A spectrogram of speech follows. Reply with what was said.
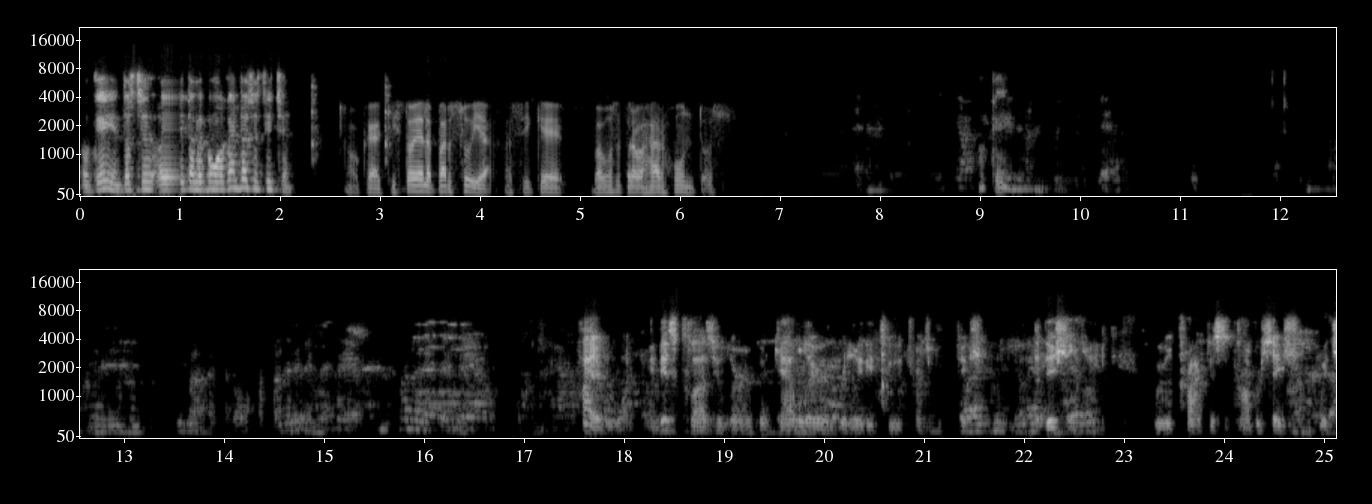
Ok, entonces ahorita me pongo acá entonces, teacher. Ok, aquí estoy a la par suya, así que vamos a trabajar juntos. Ok. Hi everyone. In this class you'll learn vocabulary related to transportation. Additionally, we will practice a conversation which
